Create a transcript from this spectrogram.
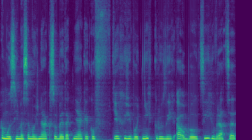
A musíme se možná k sobě tak nějak jako v těch životních kruzích a obloucích vracet,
